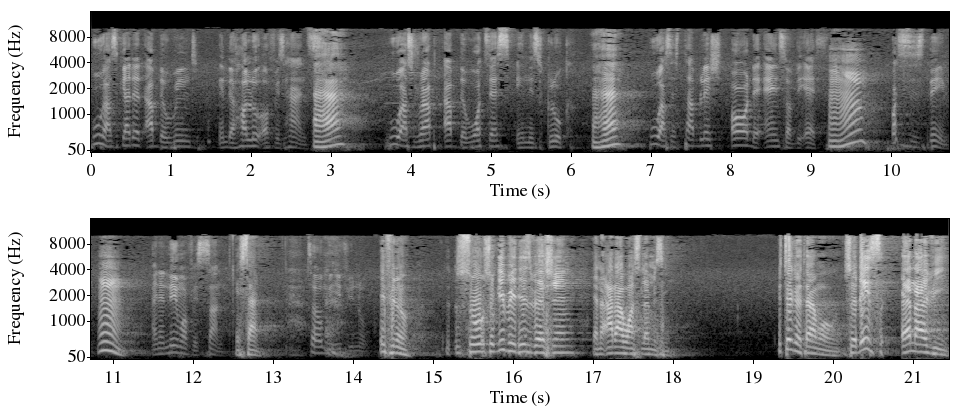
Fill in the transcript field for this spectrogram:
Who has gathered up the wind in the hollow of his hands? Uh huh. Who has wrapped up the waters in his cloak? Uh huh. Who has established all the ends of the earth? Mm What is his name. Mm. and the name of his son? His son. Tell me if you know. If you know. So so give me this version and the other ones. Let me see. You take your time. Oh. So this NIV.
